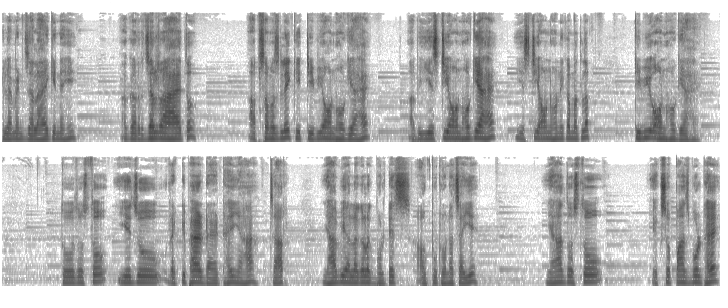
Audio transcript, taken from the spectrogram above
फिलामेंट जला है कि नहीं। अगर जल रहा है तो आप समझ ले कि टीवी ऑन हो गया है। अभी ई ऑन हो गया है। ई ऑन होने का मतलब टीवी ऑन हो गया है। तो दोस्तों, ये जो रेक्टिफायर डायट है यहाँ चार, यहाँ भी अलग अलग वोल्टेज आउटपुट होना चाहिए। यहाँ दोस्तों 105 वोल्ट है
